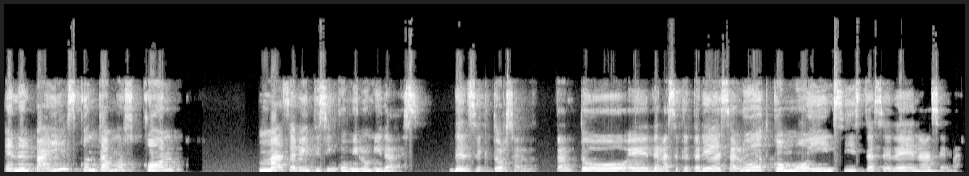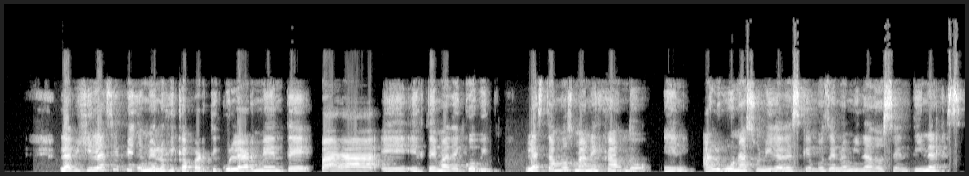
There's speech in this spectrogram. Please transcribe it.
el país contamos con más de 25 mil unidades del sector salud, tanto eh, de la Secretaría de Salud como IMSS, SEDENA, SEMAR. La vigilancia epidemiológica, particularmente para eh, el tema de COVID, la estamos manejando en algunas unidades que hemos denominado centinelas,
